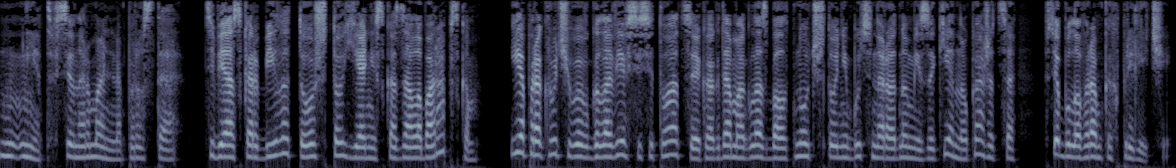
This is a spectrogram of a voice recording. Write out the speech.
Нет, все нормально, просто тебя оскорбило то, что я не сказала об арабском. Я прокручиваю в голове все ситуации, когда могла сболтнуть что-нибудь на родном языке, но, кажется, все было в рамках приличий.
